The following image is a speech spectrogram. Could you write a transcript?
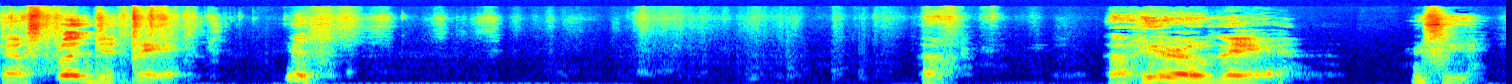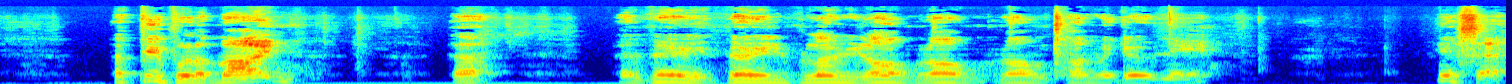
how splendid there! Yes, uh, a hero there. You see, a pupil of mine. Uh, a very, very, very long, long, long time ago there. Yes, sir.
